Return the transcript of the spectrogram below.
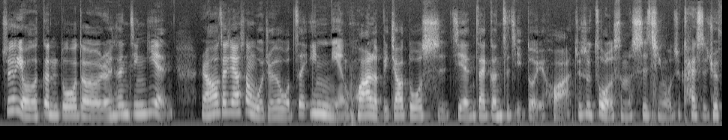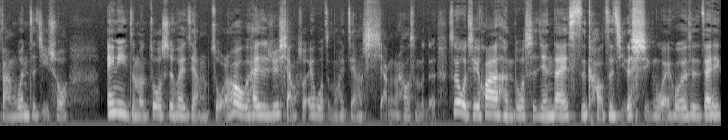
就是有了更多的人生经验，然后再加上我觉得我这一年花了比较多时间在跟自己对话，就是做了什么事情，我就开始去反问自己说：“哎，你怎么做事会这样做？”然后我开始去想说：“哎，我怎么会这样想？”然后什么的，所以我其实花了很多时间在思考自己的行为，或者是在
